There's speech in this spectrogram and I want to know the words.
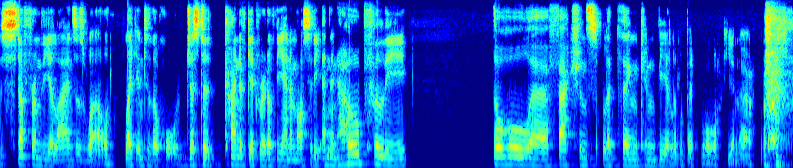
stuff from the alliance as well, like into the horde, just to kind of get rid of the animosity, and then hopefully the whole uh, faction split thing can be a little bit more, you know.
